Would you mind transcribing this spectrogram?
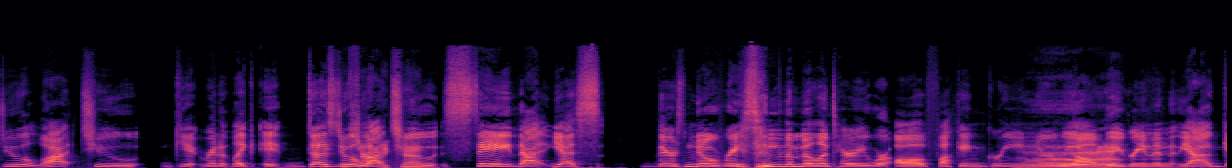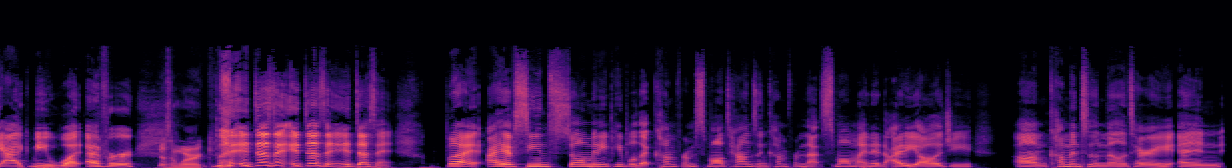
do a lot to get rid of like it does It do a certainly lot to say that yes there's no race in the military. We're all fucking green or we all bleed green and yeah gag me whatever. Doesn't work. but it doesn't it doesn't it doesn't but i have seen so many people that come from small towns and come from that small-minded ideology um come into the military and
